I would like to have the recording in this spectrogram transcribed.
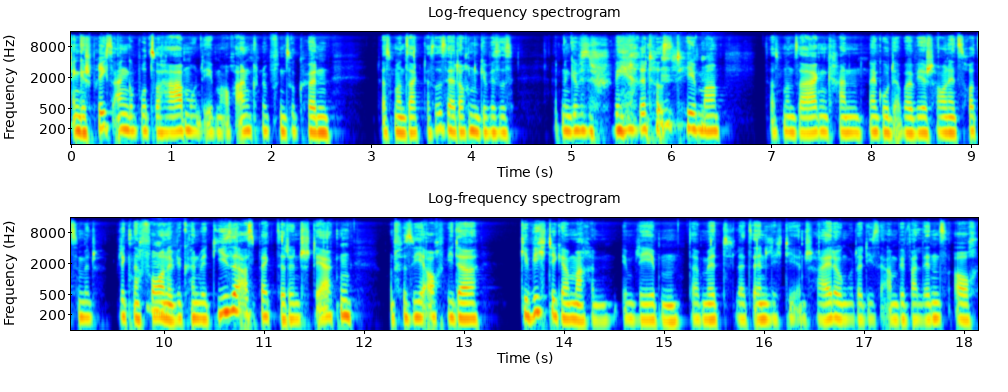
ein Gesprächsangebot zu haben und eben auch anknüpfen zu können, dass man sagt, das ist ja doch ein gewisses, hat eine gewisse Schwere, das Thema, dass man sagen kann, na gut, aber wir schauen jetzt trotzdem mit Blick nach vorne. Wie können wir diese Aspekte denn stärken und für sie auch wieder gewichtiger machen im Leben, damit letztendlich die Entscheidung oder diese Ambivalenz auch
